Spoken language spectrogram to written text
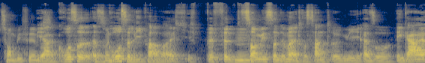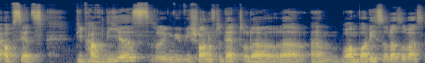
Zombie-Films. Ja, große, also und, große Liebhaber. Ich, ich finde, hm. Zombies sind immer interessant irgendwie. Also egal, ob es jetzt die Parodie ist, irgendwie wie Shaun of the Dead oder, oder ähm, Warm Bodies oder sowas.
